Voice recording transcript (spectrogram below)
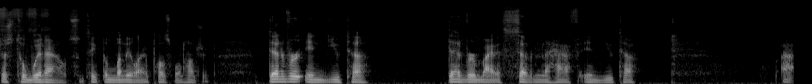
just to win out. So take the money line plus 100. Denver in Utah. Denver minus 7.5 in Utah. I,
